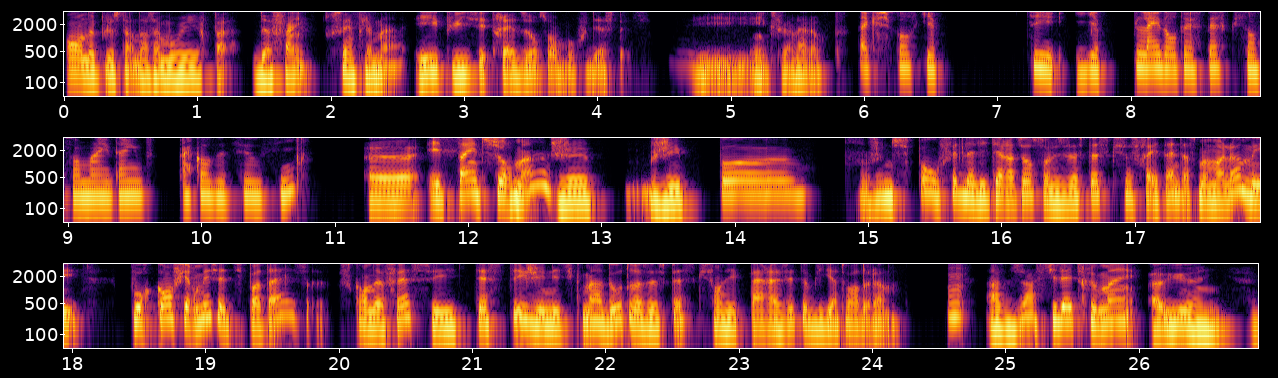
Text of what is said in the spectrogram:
on a plus tendance à mourir de faim, tout simplement. Et puis, c'est très dur sur beaucoup d'espèces, et incluant la nôtre. Fait que je pense qu'il y a, y plein d'autres espèces qui sont sûrement éteintes à cause de ça aussi. Euh, éteinte sûrement, je, j'ai pas, je ne suis pas au fait de la littérature sur les espèces qui se seraient éteintes à ce moment-là, mais pour confirmer cette hypothèse, ce qu'on a fait, c'est tester génétiquement d'autres espèces qui sont des parasites obligatoires de l'homme. Mm. En se disant, si l'être humain a eu un, un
